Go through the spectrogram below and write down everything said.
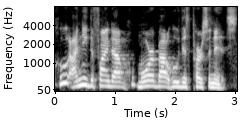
"Who? I need to find out more about who this person is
